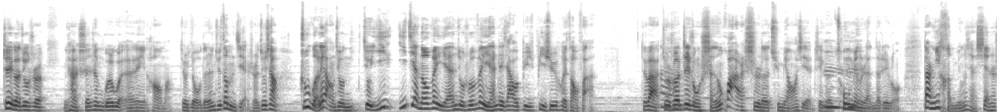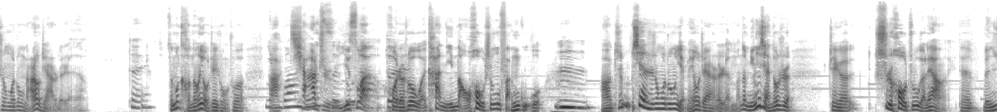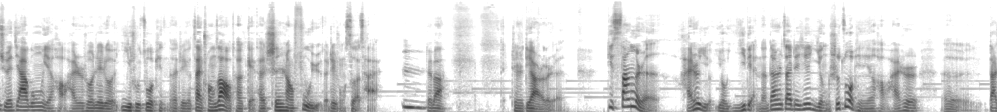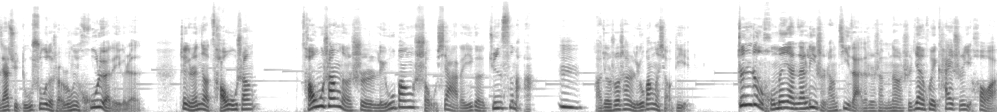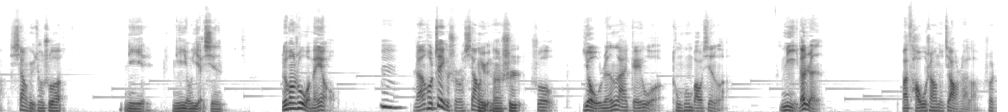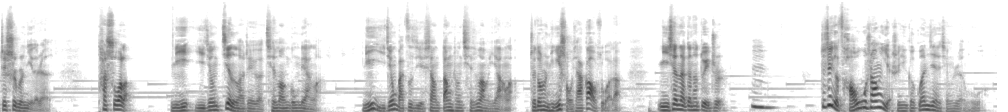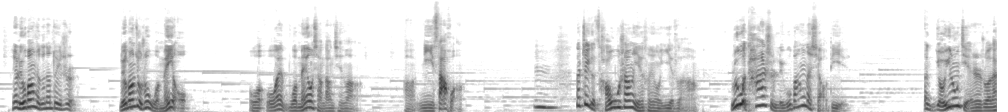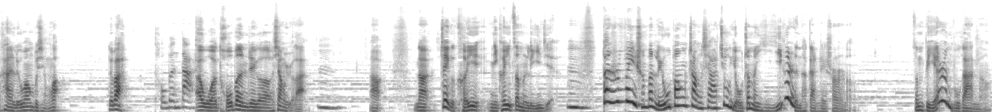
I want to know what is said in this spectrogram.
这个就是你看神神鬼鬼的那一套嘛，就有的人就这么解释，就像诸葛亮就就一一见到魏延就说魏延这家伙必必须会造反，对吧？嗯就是说这种神话式的去描写这个嗯聪明人的这种，但是你很明显现实生活中哪有这样的人啊？对，怎么可能有这种说啊掐指一算或者说我看你脑后生反骨嗯，啊？这现实生活中也没有这样的人嘛？那明显都是这个事后诸葛亮的文学加工也好，还是说这个艺术作品的这个再创造，他给他身上赋予的这种色彩，嗯，对吧？这是第二个人，第三个人还是有有疑点的，但是在这些影视作品也好，还是呃大家去读书的时候容易忽略的一个人，这个人叫曹无伤。曹无伤呢是刘邦手下的一个军司马嗯啊，就是说他是刘邦的小弟。真正鸿门宴在历史上记载的是什么呢？是宴会开始以后啊，项羽就说你你有野心，刘邦说我没有，嗯。然后这个时候，项羽呢是说有人来给我通风报信了，你的人，把曹无伤就叫出来了，说这是不是你的人？他说了，你已经进了这个秦王宫殿了，你已经把自己像当成秦王一样了，这都是你手下告诉我的，你现在跟他对峙。嗯这这个曹无伤也是一个关键型人物，因为刘邦就跟他对峙，刘邦就说我没有，我我也我没有想当秦王，啊，你撒谎。嗯那这个曹无伤也很有意思啊，如果他是刘邦的小弟，呃，有一种解释说他看见刘邦不行了，对吧？投奔大哎，蜀。我投奔这个项羽来嗯啊，那这个可以，你可以这么理解。嗯但是为什么刘邦帐下就有这么一个人他干这事儿呢？怎么别人不干呢？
